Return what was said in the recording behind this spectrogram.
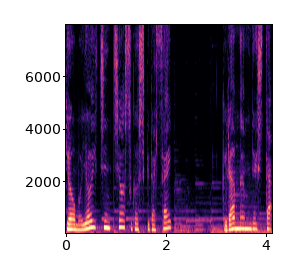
今日も良い一日をお過ごしください。グランマムでした。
